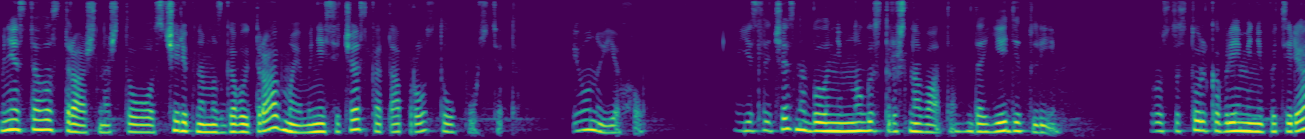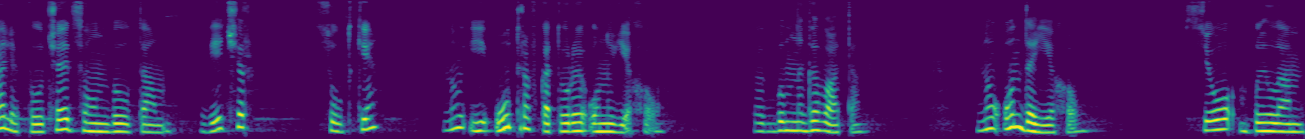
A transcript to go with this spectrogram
Мне стало страшно, что с черепно-мозговой травмой мне сейчас кота просто упустят. И он уехал. Если честно, было немного страшновато, доедет ли. Просто столько времени потеряли. Получается, он был там вечер, сутки, ну и утро, в которое он уехал. Как бы многовато. Но он доехал. Все было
